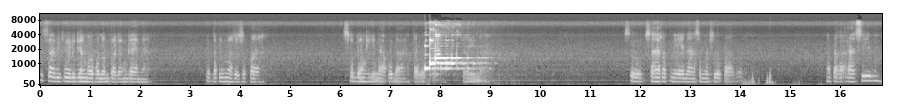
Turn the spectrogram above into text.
So, sabi ko, lagyan mo ako ng palanggana. At ako'y masusuka. Sobrang hina ako na talaga. Kanina. So, sa harap ni Ena, sumusuka ako. Napaka-asim.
